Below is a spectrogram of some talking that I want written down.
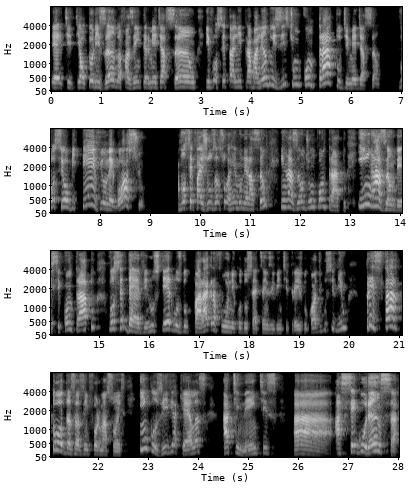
é, te, te, autorizando a fazer intermediação, e você está ali trabalhando, existe um contrato de mediação. Você obteve o negócio, você faz jus à sua remuneração em razão de um contrato. E em razão desse contrato, você deve, nos termos do parágrafo único do 723 do Código Civil, prestar todas as informações, inclusive aquelas atinentes à, à segurança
